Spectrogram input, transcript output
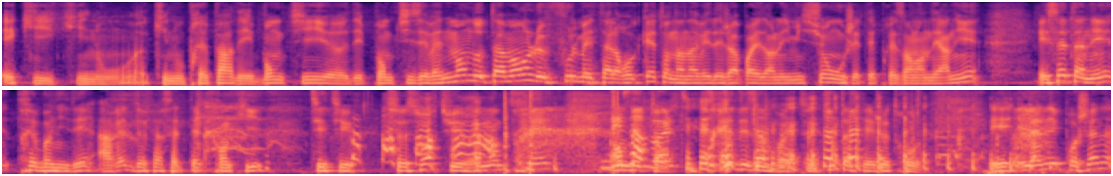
et qui, qui nous qui nous prépare des bons petits euh, des bons petits événements, notamment le Full Metal Rocket. On en avait déjà parlé dans l'émission où j'étais présent l'an dernier. Et cette année, très bonne idée. Arrête de faire cette tête, Francky. Tu, tu- ce soir, tu es vraiment très Désinvolte. très désinvolte, tout à fait, je trouve. Et, et l'année prochaine,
